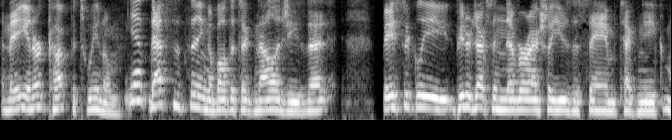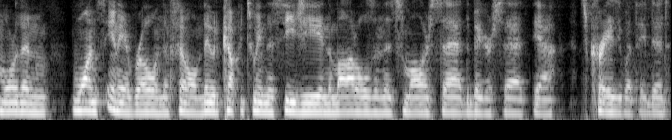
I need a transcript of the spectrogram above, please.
And they intercut between them. Yep. That's the thing about the technologies that basically Peter Jackson never actually used the same technique more than once in a row in the film. They would cut between the CG and the models and the smaller set, the bigger set. Yeah. It's crazy what they did.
